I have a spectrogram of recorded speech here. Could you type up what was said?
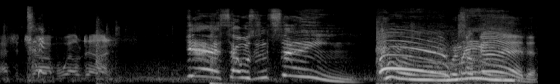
That's a job well done. Yes, that was insane. Oh, We're so good.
